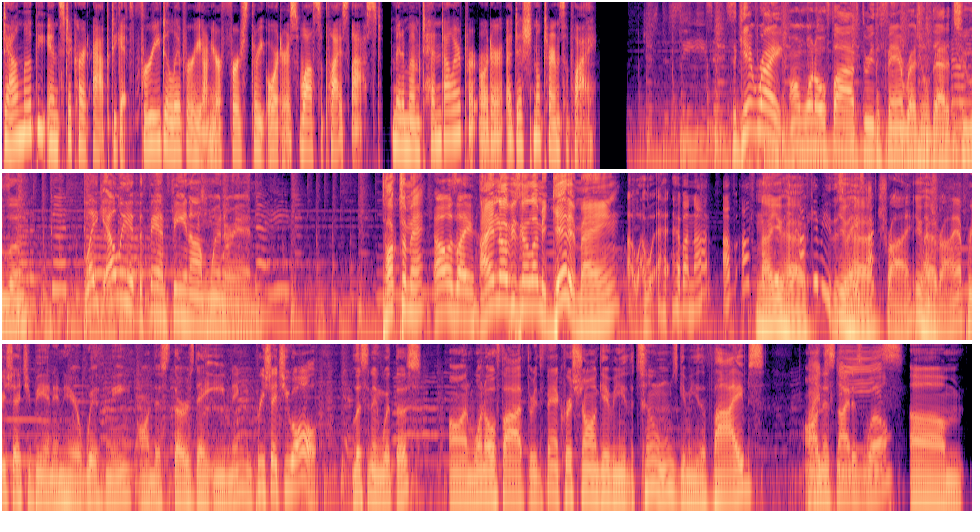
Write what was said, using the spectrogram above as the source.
Download the Instacart app to get free delivery on your first three orders while supplies last. Minimum $10 per order, additional term supply. To get right on 105.3 The Fan, Reginald Atatula. Blake Elliott, the fan phenom winner. in. Talk to me. I was like, I didn't know if he's gonna let me get it, man. Uh, have I not? I've, I've, No, I've you have. I've given you the You space. have. I try. You I have. try. I appreciate you being in here with me on this Thursday evening. Appreciate you all listening with us on 105 through the fan. Chris Strong giving you the tunes, giving you the vibes on this night as well. Vibeskis. Um,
